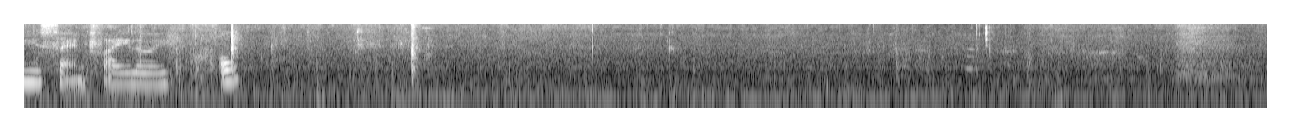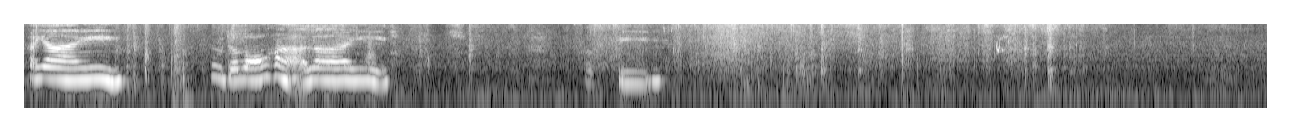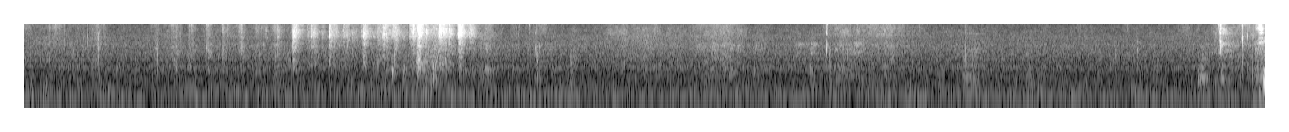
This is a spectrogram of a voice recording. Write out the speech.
มีแสงไฟเลย โอ้อะไรหนูจะร้องหาอะไรฟฟฟี่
